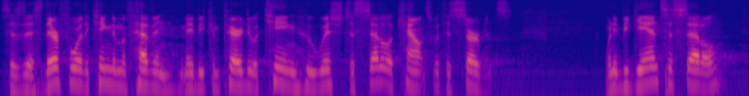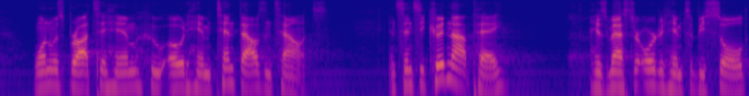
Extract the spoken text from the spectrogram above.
says this Therefore, the kingdom of heaven may be compared to a king who wished to settle accounts with his servants. When he began to settle, one was brought to him who owed him 10,000 talents. And since he could not pay, his master ordered him to be sold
